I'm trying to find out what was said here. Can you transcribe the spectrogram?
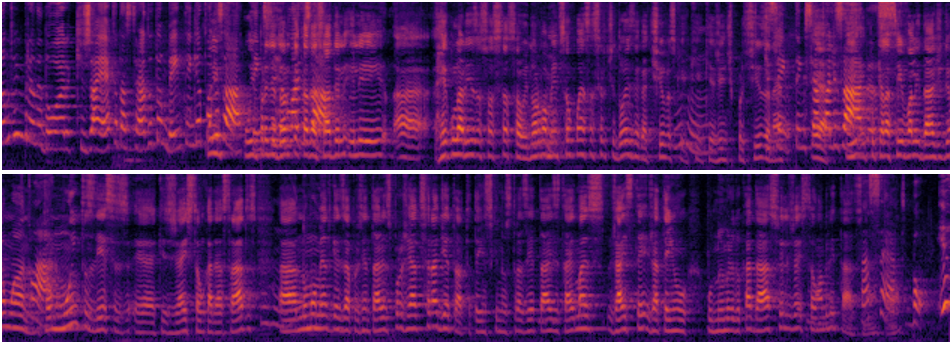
tanto o empreendedor que já é cadastrado também tem que atualizar. O, o empreendedor que, que, é cadastrado, ele, ele uh, regulariza a sua situação. E normalmente uhum. são com essas certidões negativas que, uhum. que, que, a gente precisa, que né? tem que ser é, atualizadas. porque elas têm validade de um ano. Claro. Então, muitos desses é, que já estão cadastrados, uhum. uh, no momento que eles apresentarem os projetos, será dito, ah, tu tens que nos trazer tais e tais, mas já, este, já tem o, o número do cadastro, eles já estão habilitados. Tá né? certo. Então, Bom, e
